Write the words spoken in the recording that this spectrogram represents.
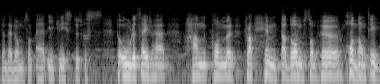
Utan det är de som är i Kristus. För, för ordet säger så här han kommer för att hämta dem som hör honom till.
